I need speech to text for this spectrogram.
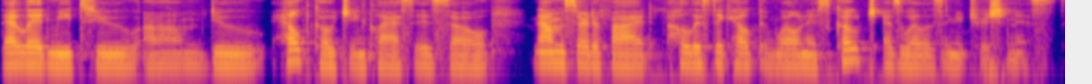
that led me to um, do health coaching classes. So now I'm a certified holistic health and wellness coach as well as a nutritionist.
